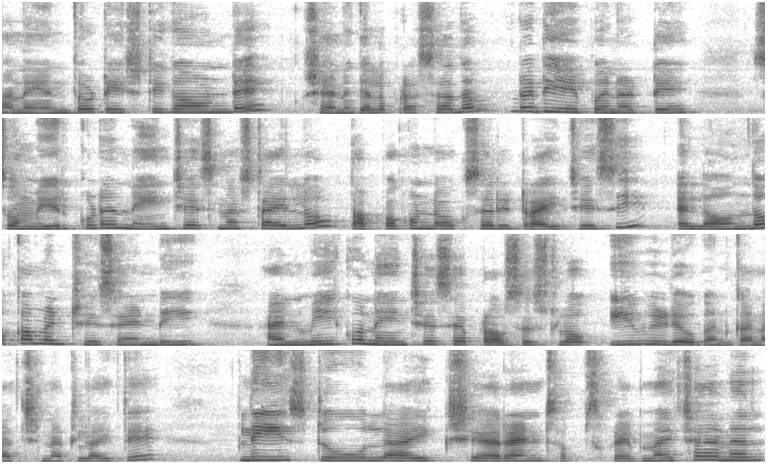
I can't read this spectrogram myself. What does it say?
మన ఎంతో టేస్టీగా ఉండే శనగల ప్రసాదం రెడీ అయిపోయినట్టే. సో మీరు కూడా నేను చేసిన స్టైల్లో తప్పకుండా ఒకసారి ట్రై చేసి ఎలా ఉందో కమెంట్ చేసేయండి. అండ్ మీకు నేను చేసే ప్రాసెస్లో ఈ వీడియో కనుక నచ్చినట్లయితే please do like share and subscribe my channel.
